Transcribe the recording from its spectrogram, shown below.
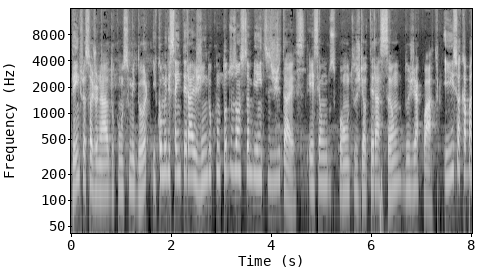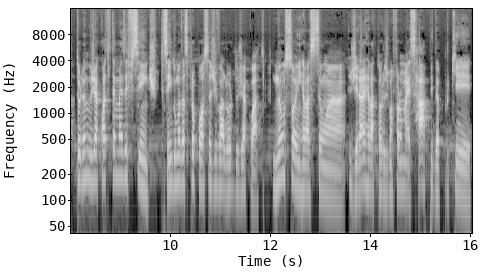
dentro da sua jornada do consumidor e como ele está interagindo com todos os nossos ambientes digitais. Esse é um dos pontos de alteração do GA4. E isso acaba tornando o GA4 até mais eficiente, sendo uma das propostas de valor do GA4. Não só em relação a gerar relatórios de uma forma mais rápida, porque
